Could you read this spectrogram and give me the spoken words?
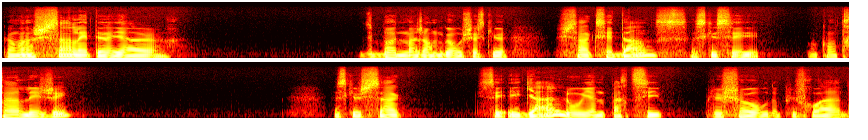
Comment je sens l'intérieur du bas de ma jambe gauche? Est-ce que je sens que c'est dense. Est-ce que c'est au contraire léger? Est-ce que je sens que c'est égal ou il y a une partie plus chaude ou plus froide?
